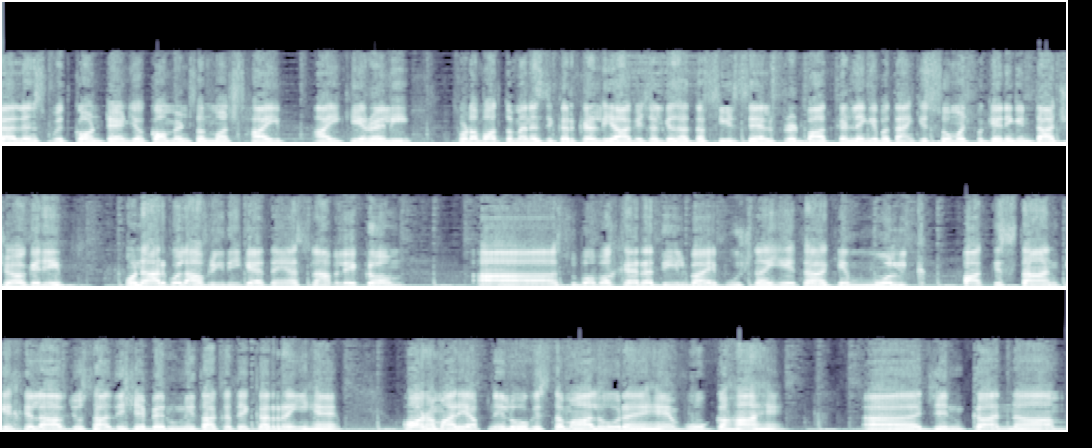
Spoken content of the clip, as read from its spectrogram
balanced with content your comments on much hype I K rally थोड़ा बहुत तो मैंने ज़िक्र कर लिया आगे चल के साथ तफसीर से एल्फ्रेड बात कर लेंगे बताएँ कि so much for getting in touch okay जी उनार गुल आफरीदी कहते हैं अस्सलाम वालेकुम सुबह बखैर अदील भाई पूछना ये था कि मुल्क पाकिस्तान के खिलाफ जो साजिशें बैरूनी ताकतें कर रही हैं और हमारे अपने लोग इस्तेमाल हो रहे हैं, वो कहाँ हैं? जिनका नाम,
